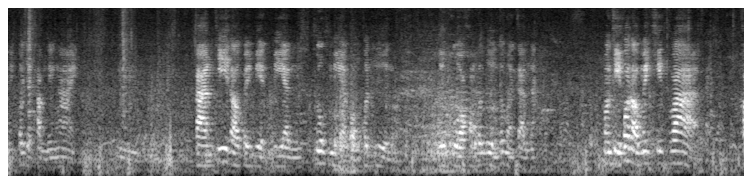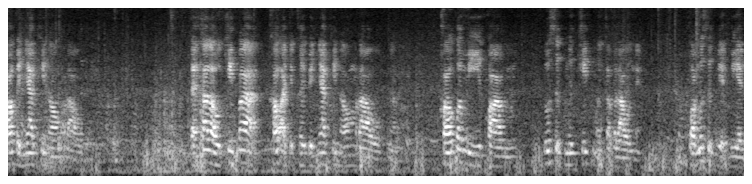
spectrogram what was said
เนี่ยก็จะทำได้ง่ายการที่เราไปเบียดเบียนลูกเมียของคนอื่น หรือผัวของคนอื่นก็เหมือนกันนะบางทีพวกเราไม่คิดว่าเขาเป็นญาติพี่น้องเรา แต่ถ้าเราคิดว่าเขาอาจจะเคยเป็นญาติพี่น้องเรานะ เขาก็มีความรู้สึกนึกคิดเหมือนกับเราเนี่ย ความรู้สึกเบียดเบียน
